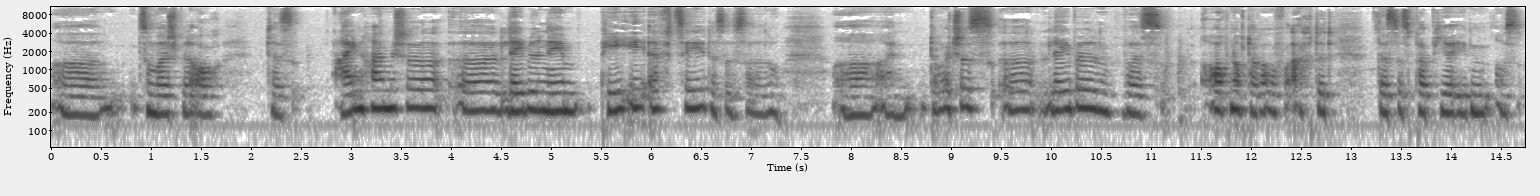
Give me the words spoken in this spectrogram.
äh, zum Beispiel auch das einheimische äh, Label nehmen, PEFC. Das ist also äh, ein deutsches äh, Label, was auch noch darauf achtet, dass das Papier eben aus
